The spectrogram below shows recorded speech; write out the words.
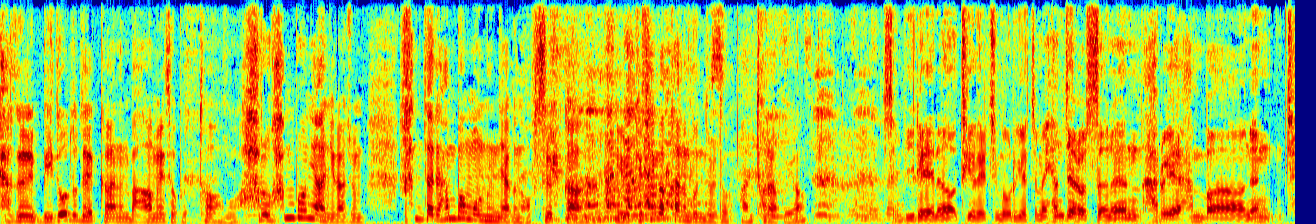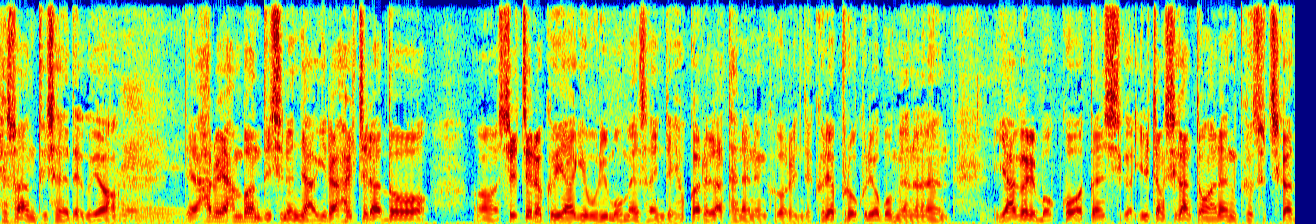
약을 믿어도 될까 하는 마음에서부터 뭐 하루 한 번이 아니라 좀 한 달에 한 번 먹는 약은 없을까 이렇게 생각하는 분들도 많더라고요. 미래에는 어떻게 될지 모르겠지만 현재로서는 하루에 한 번은 최소한 드셔야 되고요. 네. 하루에 한 번 드시는 약이라 할지라도 어, 실제로 그 약이 우리 몸에서 이제 효과를 나타내는 그거를 이제 그래프로 그려보면은 약을 먹고 어떤 시간, 일정 시간 동안은 그 수치가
